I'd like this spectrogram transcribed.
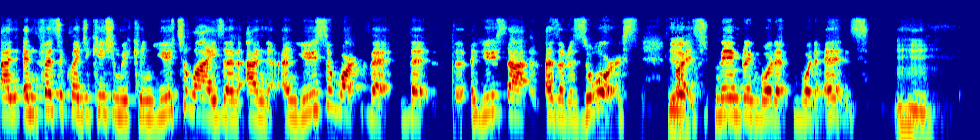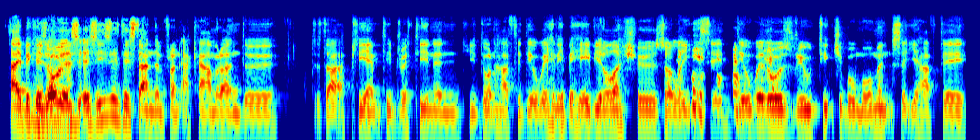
and in physical education we can utilize and, and, and use the work that, that, that use that as a resource, yeah. but it's remembering what it what it is. Mm-hmm. Aye, because yeah. it's, it's easy to stand in front of a camera and do just a preempted routine, and you don't have to deal with any behavioural issues or, like you said, deal with those real teachable moments that you have to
